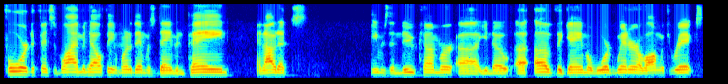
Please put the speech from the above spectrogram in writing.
four defensive linemen healthy, and one of them was Damon Payne. And I would have to, he was the newcomer, uh, you know, uh, of the game award winner along with Ricks.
